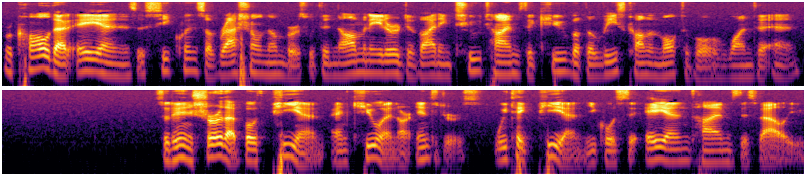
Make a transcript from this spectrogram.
Recall that an is a sequence of rational numbers with denominator dividing 2 times the cube of the least common multiple of 1 to n. So to ensure that both pn and qn are integers, we take pn equals to an times this value,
